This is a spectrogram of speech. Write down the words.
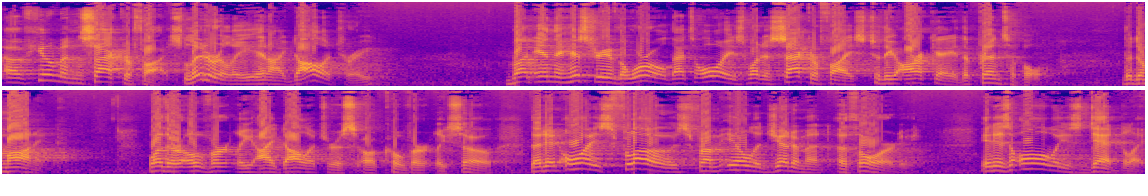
of human sacrifice, literally in idolatry, but in the history of the world, that's always what is sacrificed to the arche, the principle, the demonic whether overtly idolatrous or covertly so, that it always flows from illegitimate authority. It is always deadly.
